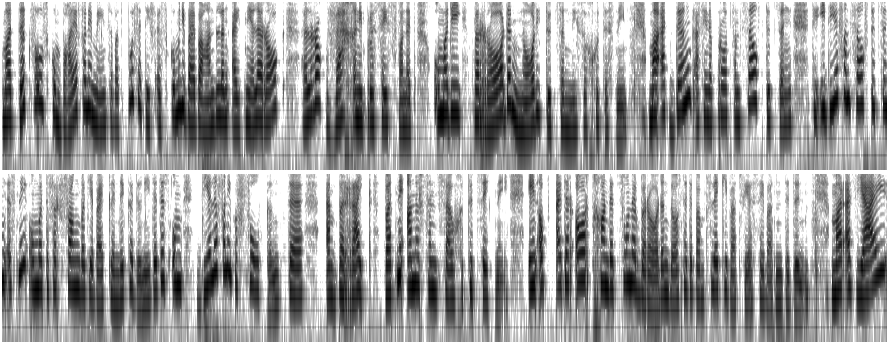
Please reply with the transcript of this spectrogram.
maar dikwels kom baie van die mense wat positief is, kom nie by behandeling uit nie. Hulle raak hulle raak weg in die proses van dit omdat die berading na die toetsing nie so goed is nie. Maar ek dink as jy nou praat van selftoetsing, die idee van selftoetsing is nie om dit te vervang wat jy by klinieke doen nie. Dit is om dele van die bevolking te um, bereik wat nie andersins sou getoets het nie. En op uiteraard gaan dit sonder berading. Daar's net 'n pamfletjie wat vir jou sê wat om te doen. Maar as jy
